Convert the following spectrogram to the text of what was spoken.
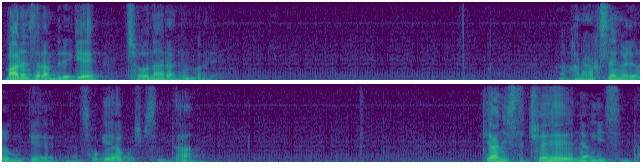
많은 사람들에게 전하라는 거예요. 한 학생을 여러분께 소개하고 싶습니다. 피아니스트 최혜연 양이 있습니다.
